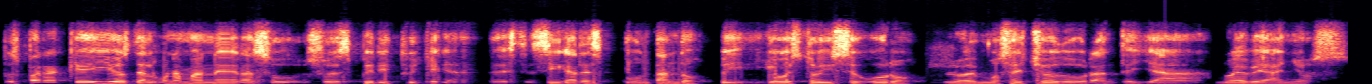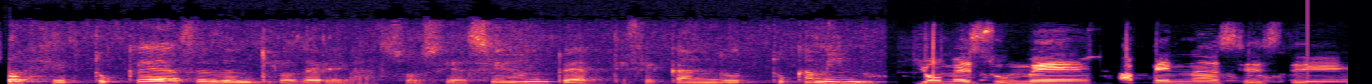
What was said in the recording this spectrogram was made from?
pues para que ellos de alguna manera su, su espíritu este, siga despuntando. Y yo estoy seguro, lo hemos hecho durante ya nueve años. Jorge, ¿tú qué haces dentro de la asociación Reactificando tu Camino? Yo me sumé apenas este,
